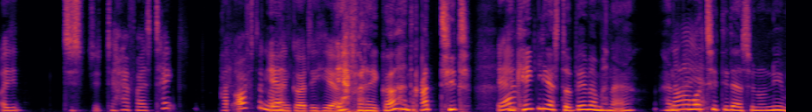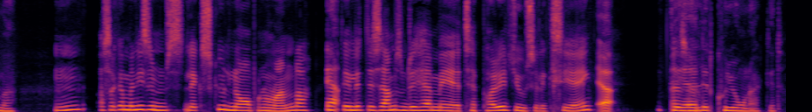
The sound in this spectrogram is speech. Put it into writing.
Og det, det, det har jeg faktisk tænkt ret ofte, når Ja. han gør det her. Ja, for det gør han ret tit. Ja. Han kan ikke lide at stå ved, hvem han er. Han Nej. bruger tit de der synonymer. Mm. Og så kan man ligesom lægge skylden over på nogle andre. Ja. Det er lidt det samme som det her med at tage polyjuice elixir, ikke? Det altså, er lidt kujonagtigt.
